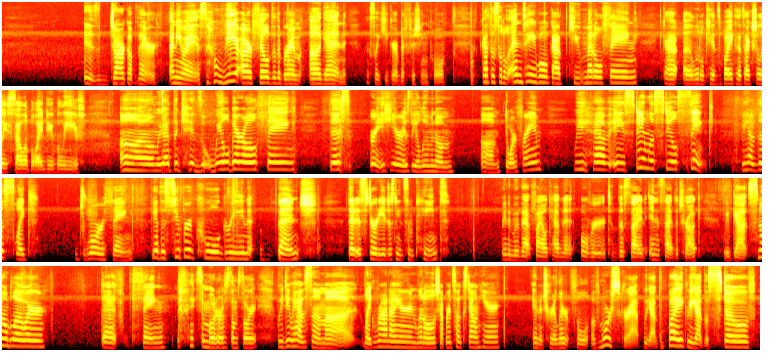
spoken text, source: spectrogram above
it is dark up there. Anyways, we are filled to the brim again. Looks like he grabbed a fishing pole. Got this little end table, got cute metal thing, got a little kid's bike that's actually sellable, I do believe. Um, we got the kids' wheelbarrow thing. This right here is the aluminum um, door frame. We have a stainless steel sink. We have this like drawer thing. We have this super cool green bench that is sturdy. It just needs some paint. We need to move that file cabinet over to this side inside the truck. We've got snowblower, that thing. it's a motor of some sort. We do have some uh, like wrought iron little shepherd's hooks down here and a trailer full of more scrap. We got the bike, we got the stove,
